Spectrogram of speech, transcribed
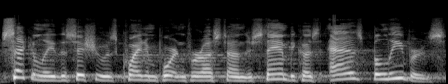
Secondly, this issue is quite important for us to understand because as believers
